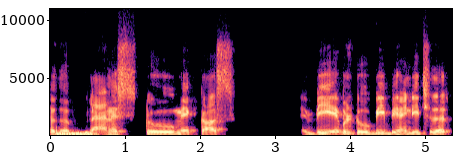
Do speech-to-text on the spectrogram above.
So the plan is to make cars be able to be behind each other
